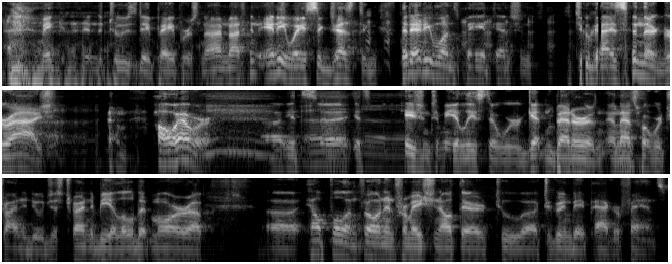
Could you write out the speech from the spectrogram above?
making it into Tuesday papers. Now, I'm not in any way suggesting that anyone's paying attention to two guys in their garage. Um, however, Uh, it's uh, uh it's an occasion to me at least that we're getting better, and, and that's what we're trying to do. Just trying to be a little bit more uh, helpful and throwing information out there to uh, to Green Bay Packer fans.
